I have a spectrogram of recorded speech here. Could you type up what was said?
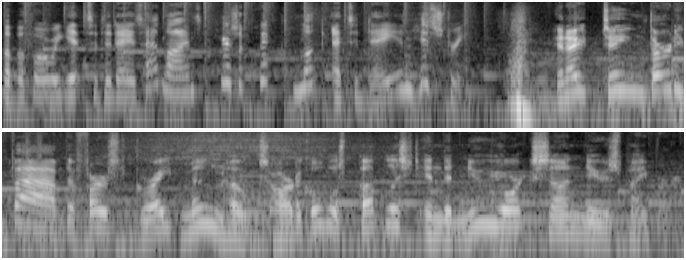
But before we get to today's headlines, here's a quick look at today in history. In 1835, the first Great Moon Hoax article was published in the New York Sun newspaper.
